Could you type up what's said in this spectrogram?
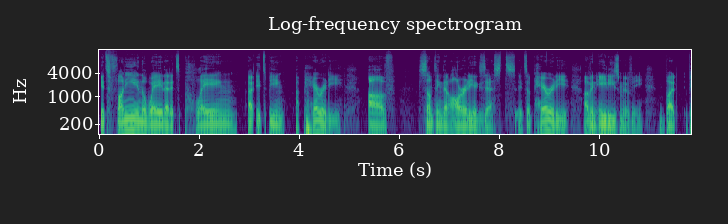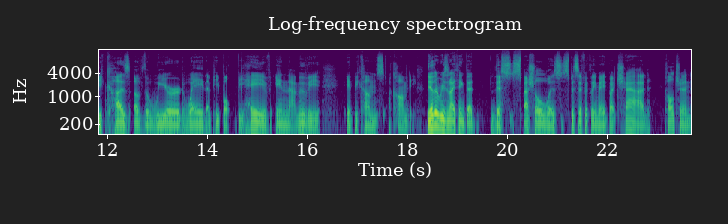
it's funny in the way that it's playing. Uh, it's being a parody of something that already exists. It's a parody of an 80s movie, but because of the weird way that people behave in that movie, it becomes a comedy. The other reason I think that this special was specifically made by Chad Kultgen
